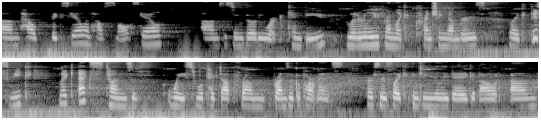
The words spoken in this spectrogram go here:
um, how big scale and how small scale um, sustainability work can be. Literally, from like crunching numbers, like this week, like X tons of waste were picked up from Brunswick apartments, versus like thinking really big about um,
